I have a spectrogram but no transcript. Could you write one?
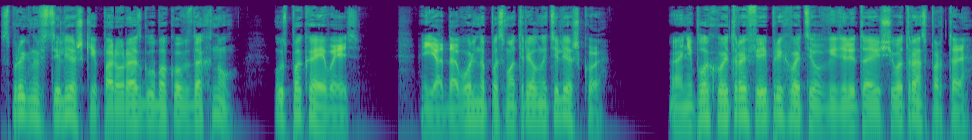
Спрыгнув с тележки, пару раз глубоко вздохнул, успокаиваясь. Я довольно посмотрел на тележку. А неплохой трофей прихватил в виде летающего транспорта.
